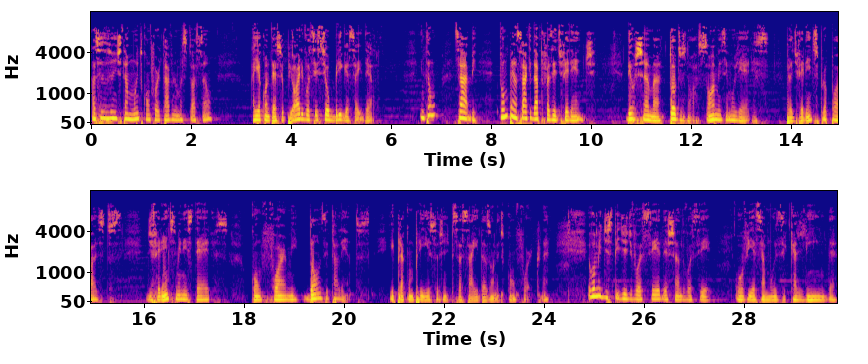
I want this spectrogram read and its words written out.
Às vezes a gente está muito confortável numa situação, aí acontece o pior e você se obriga a sair dela. Então, sabe, vamos pensar que dá para fazer diferente. Deus chama todos nós, homens e mulheres, para diferentes propósitos, diferentes ministérios, conforme dons e talentos. E para cumprir isso, a gente precisa sair da zona de conforto, né? Eu vou me despedir de você, deixando você ouvir essa música linda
